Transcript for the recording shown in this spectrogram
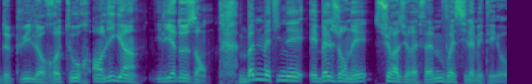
depuis leur retour en Ligue 1 il y a deux ans. Bonne matinée et belle journée sur Azure FM. Voici la météo.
